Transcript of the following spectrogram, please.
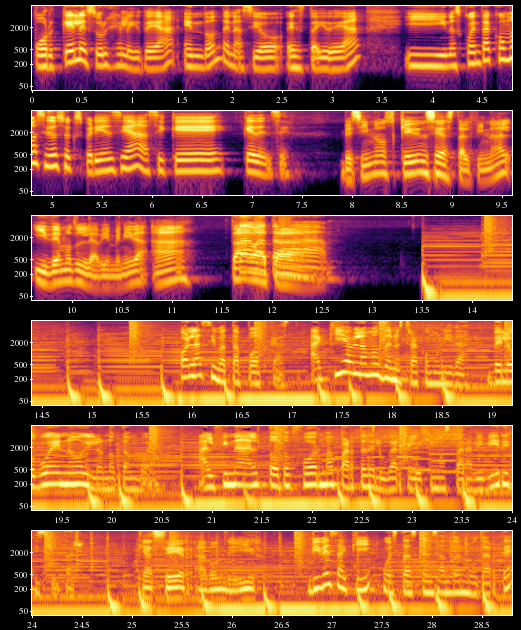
¿Por qué le surge la idea? ¿En dónde nació esta idea? Y nos cuenta cómo ha sido su experiencia, así que quédense. Vecinos, quédense hasta el final y démosle la bienvenida a Tabata. Hola Cibata Podcast. Aquí hablamos de nuestra comunidad, de lo bueno y lo no tan bueno. Al final, todo forma parte del lugar que elegimos para vivir y disfrutar. ¿Qué hacer? ¿A dónde ir? ¿Vives aquí o estás pensando en mudarte?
